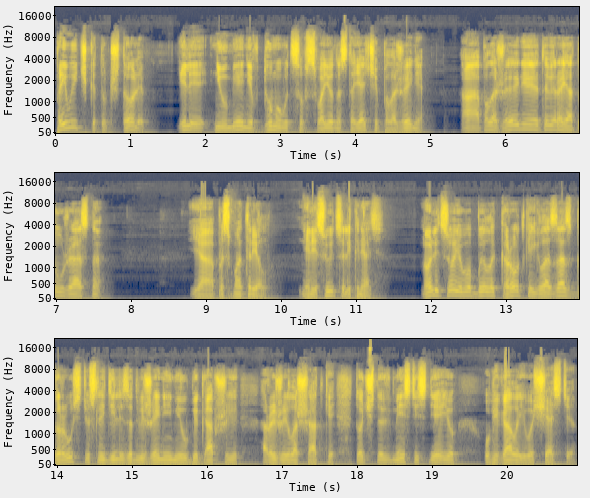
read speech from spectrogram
Привычка тут, что ли? или неумение вдумываться в свое настоящее положение. А положение это, вероятно, ужасно. Я посмотрел, не рисуется ли князь. Но лицо его было короткое, и глаза с грустью следили за движениями убегавшей рыжей лошадки. Точно вместе с нею убегало его счастье.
